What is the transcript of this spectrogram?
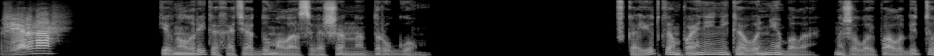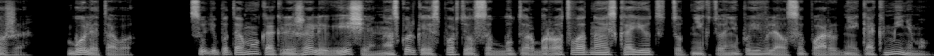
«Верно», — кивнул Рика, хотя думал о совершенно другом. В кают-компании никого не было, на жилой палубе тоже. Более того, Судя по тому, как лежали вещи, насколько испортился бутерброд в одной из кают, тут никто не появлялся пару дней как минимум.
